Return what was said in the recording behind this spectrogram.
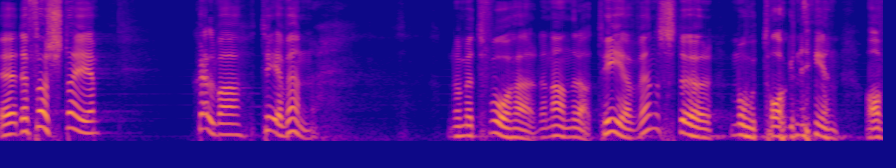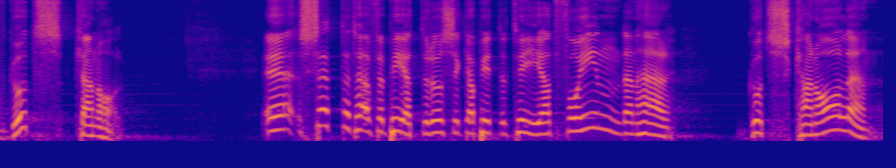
Eh, det första är själva tvn. Nummer två här, den andra. Tvn stör mottagningen av Guds kanal. Eh, sättet här för Petrus i kapitel 10 att få in den här gudskanalen,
